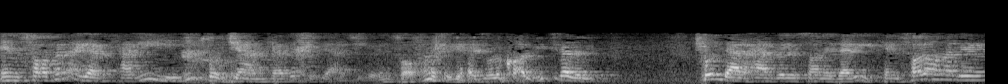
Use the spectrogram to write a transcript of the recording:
انصافا اگر تقییدی اینطور جمع کرده خیلی عجیبه. انصافا خیلی عجیبه. کار بیچی نداریم. چون در هر دو لسان تمثال آمده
